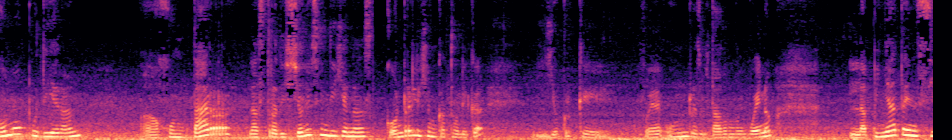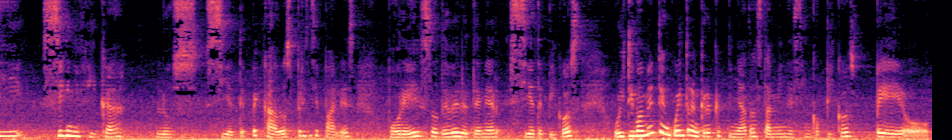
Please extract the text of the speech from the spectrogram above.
cómo pudieran uh, juntar las tradiciones indígenas con religión católica y yo creo que fue un resultado muy bueno. La piñata en sí significa los siete pecados principales, por eso debe de tener siete picos. Últimamente encuentran creo que piñatas también de cinco picos, pero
